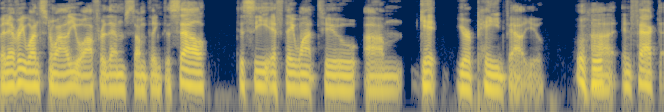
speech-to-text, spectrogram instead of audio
but every once in a while you offer them something to sell to see if they want to um, get your paid value mm-hmm. uh, in fact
